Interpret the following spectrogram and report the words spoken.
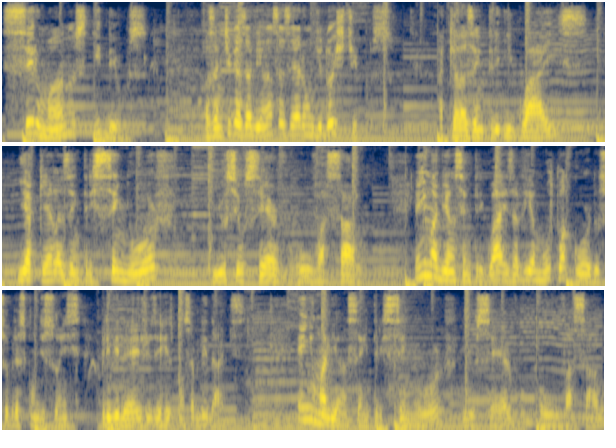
ser humanos e Deus. As antigas alianças eram de dois tipos: aquelas entre iguais e aquelas entre senhor e o seu servo ou vassalo. Em uma aliança entre iguais havia mútuo acordo sobre as condições, privilégios e responsabilidades. Em uma aliança entre senhor e o servo ou vassalo,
